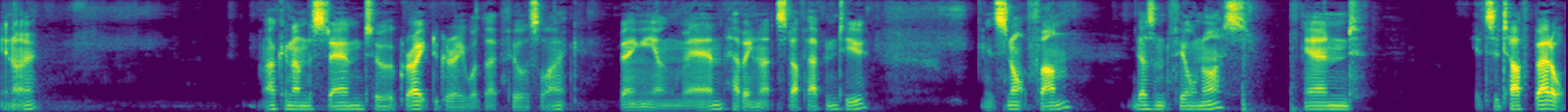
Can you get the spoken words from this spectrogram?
you know. I can understand to a great degree what that feels like. Being a young man, having that stuff happen to you. It's not fun. It doesn't feel nice. And it's a tough battle.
